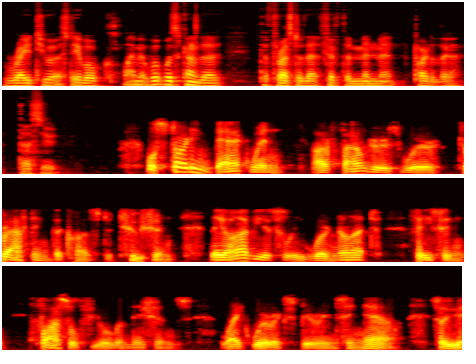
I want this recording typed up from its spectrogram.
right to a stable climate? What, was kind of the the thrust of that Fifth Amendment part of the, the suit? Well, starting back when our founders were drafting the Constitution, they obviously were not facing fossil fuel emissions like we're experiencing now. So you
